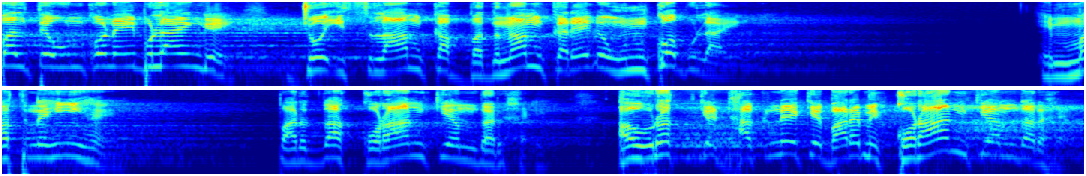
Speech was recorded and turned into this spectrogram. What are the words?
बलते उनको नहीं बुलाएँगे, जो इस्लाम का बदनाम करेंगे उनको बुलाएँगे। हिम्मत नहीं है, पर्दा कुरान के अंदर है, औरत के ढकने के बारे में कुरान के अंदर है।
